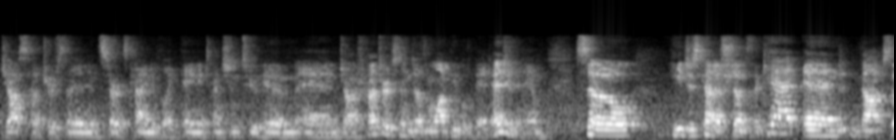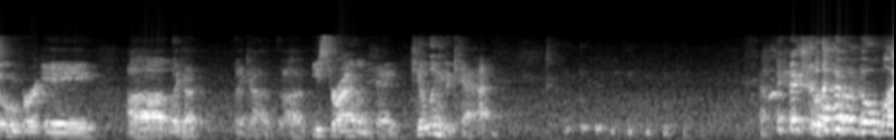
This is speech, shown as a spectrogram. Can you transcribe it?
Josh Hutcherson, and starts kind of like paying attention to him. And Josh Hutcherson doesn't want people to pay attention to him, so he just kind of shoves the cat and knocks over a uh, like a like a, a Easter Island head, killing the cat. I don't know why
